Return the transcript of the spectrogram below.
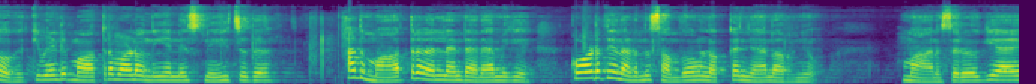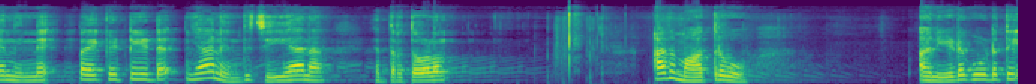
തുകയ്ക്ക് വേണ്ടി മാത്രമാണോ നീ എന്നെ സ്നേഹിച്ചത്? അത് മാത്രമല്ല എന്റെ അനാമികെ കോടതി നടന്ന സംഭവങ്ങളൊക്കെ ഞാൻ അറിഞ്ഞു. മാനസരോഗിയായ നിന്നെ കെട്ടിയിട്ട് ഞാൻ എന്ത് ചെയ്യാനാ? എത്രത്തോളം? അത് മാത്രമോ? അനിയുടെ കൂട്ടത്തിൽ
